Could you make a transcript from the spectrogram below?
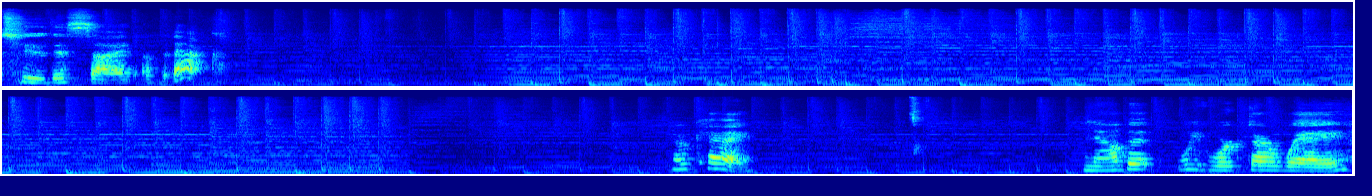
to this side of the back. Okay. Now that we've worked our way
